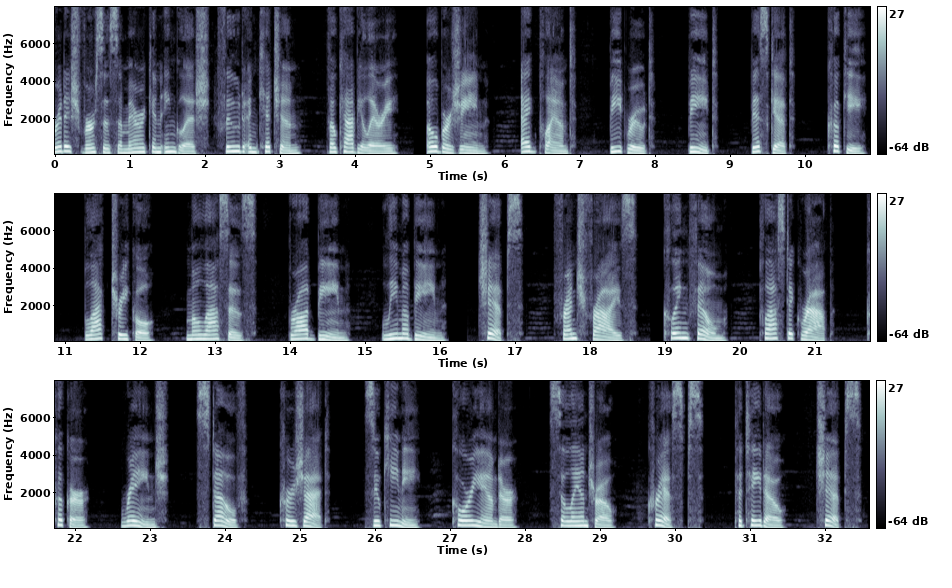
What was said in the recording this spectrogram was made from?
British versus American English, food and kitchen, vocabulary, aubergine, eggplant, beetroot, beet, biscuit, cookie, black treacle, molasses, broad bean, lima bean, chips, french fries, cling film, plastic wrap, cooker, range, stove, courgette, zucchini, coriander, cilantro, crisps, potato, chips,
